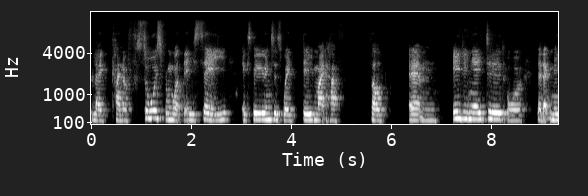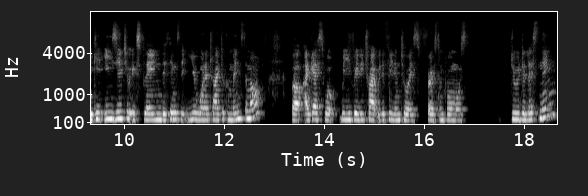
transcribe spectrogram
like kind of source from what they say experiences where they might have felt um, alienated or that like make it easier to explain the things that you want to try to convince them of. But i guess what we really tried with the freedom tour is first and foremost do the listening.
